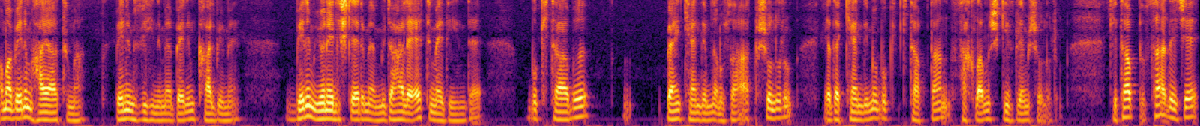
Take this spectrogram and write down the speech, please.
Ama benim hayatıma, benim zihnime, benim kalbime, benim yönelişlerime müdahale etmediğinde bu kitabı ben kendimden uzağa atmış olurum ya da kendimi bu kitaptan saklamış, gizlemiş olurum. Kitap sadece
